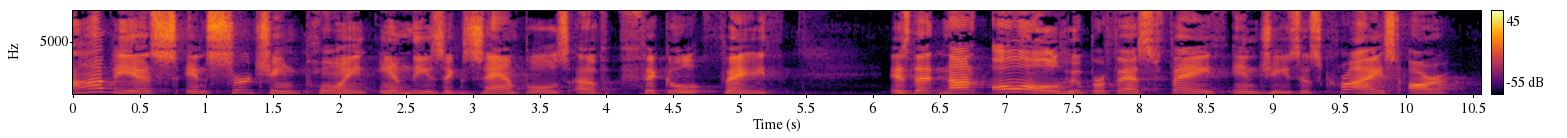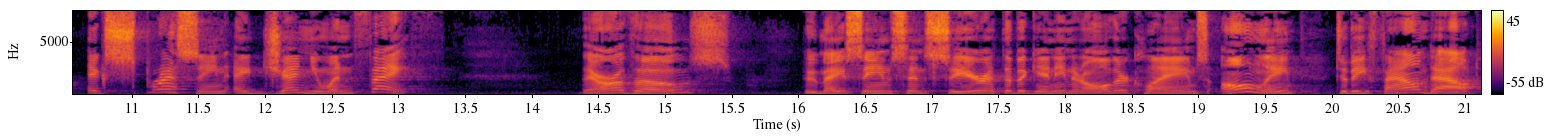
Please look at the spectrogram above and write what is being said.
obvious and searching point in these examples of fickle faith is that not all who profess faith in Jesus Christ are expressing a genuine faith. There are those who may seem sincere at the beginning in all their claims, only to be found out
